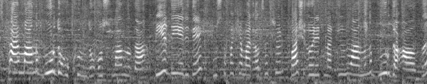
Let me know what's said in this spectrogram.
Fermanı burada okundu Osmanlı'da. Bir diğeri de Mustafa Kemal Atatürk baş öğretmen ünvanını burada aldı.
